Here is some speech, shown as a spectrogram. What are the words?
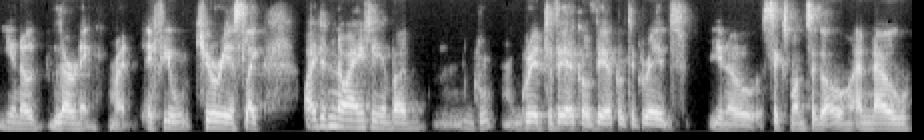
you know, learning, right? If you're curious, like I didn't know anything about grid to vehicle, vehicle to grid you know six months ago and now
